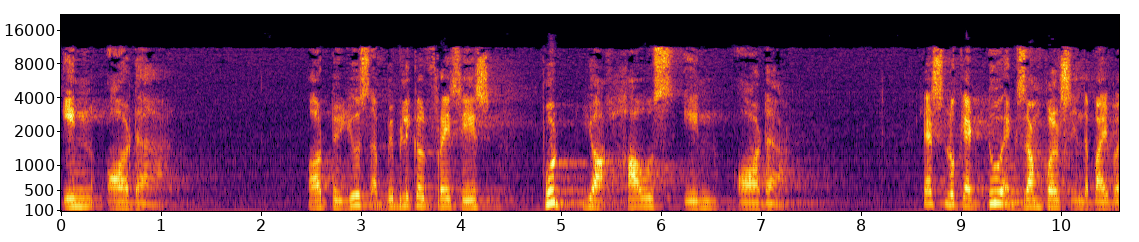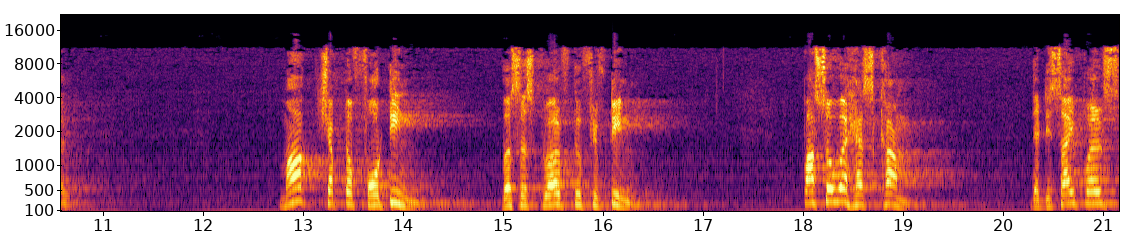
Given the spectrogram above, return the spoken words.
in order. Or to use a biblical phrase is put your house in order. Let's look at two examples in the Bible. Mark chapter 14, verses 12 to 15. Passover has come. The disciples,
